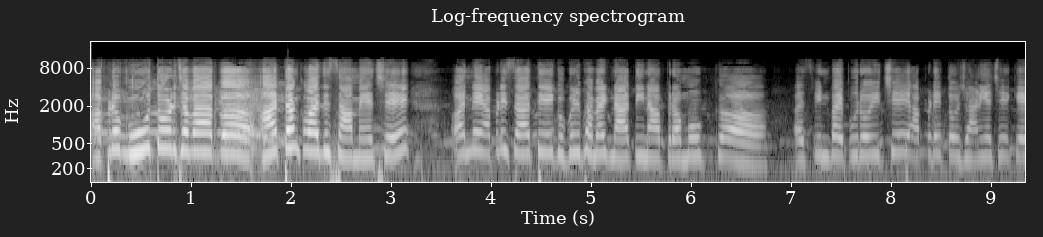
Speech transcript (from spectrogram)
આપણો મુંહ તોડ જવાબ આતંકવાદ સામે છે. અને આપણી સાથે ગુગળી ભમેર જ્ઞાતિના પ્રમુખ અશ્વિનભાઈ પુરોહિત છે. આપણે તો જાણીએ છીએ કે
